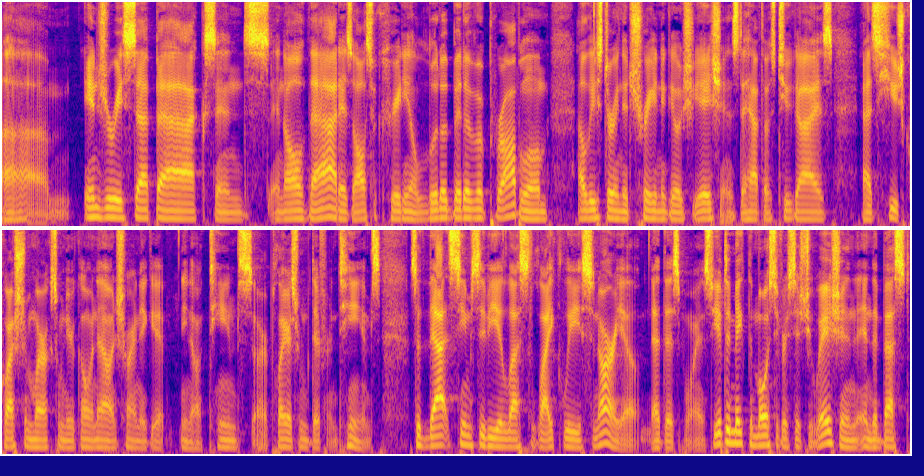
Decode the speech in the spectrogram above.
um, injury setbacks and and all that is also creating a little bit of a problem, at least during the trade negotiations. To have those two guys as huge question marks when you're going out and trying to get you know teams or players from different teams. So that seems to be a less likely scenario at this point. So you have to make the most of your situation and the best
